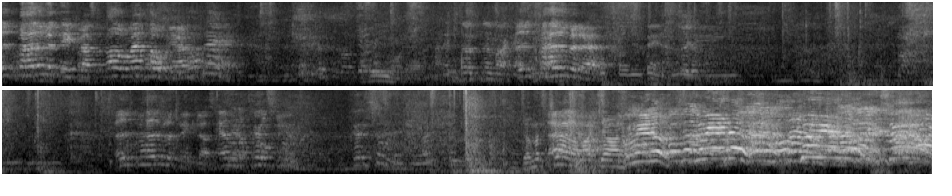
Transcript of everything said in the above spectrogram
Ut med huvudet Niklas, över vändtagningen. Ut med huvudet. Ut med huvudet Niklas, händerna på kopplingen. Ja men tjäna Mackan! Kom igen nu! Kom igen nu! Kom igen nu!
